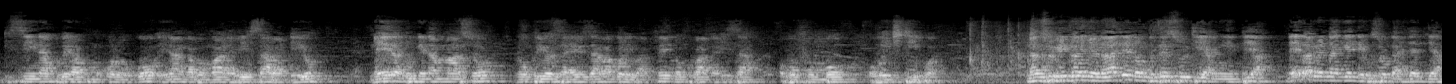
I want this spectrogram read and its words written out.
nti siina kubeera ku mukolo ogwo era nga bwe mwalabye saabaddeyo naye era tugenda mu maaso n'okuyozayoza abagole baffe n'okubagaliza obufumbo obw'ekitiibwa. Nansubiddwa nnyo naate nonguze suuti yange empya naye bano nagende busoga nja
